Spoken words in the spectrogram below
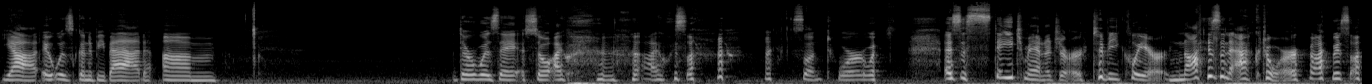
Yeah, it was going to be bad. Um, there was a so I I was I was on tour with as a stage manager. To be clear, not as an actor. I was on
